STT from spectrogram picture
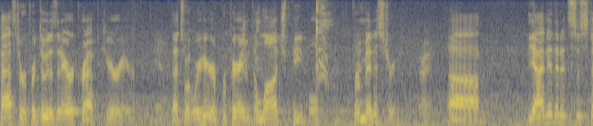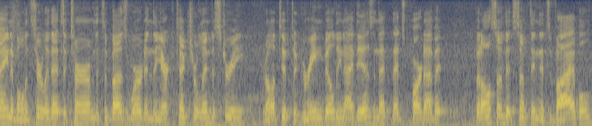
pastor referred to it as an aircraft carrier. Yeah. That's what we're here, preparing to launch people for ministry. right. Um, the idea that it's sustainable, and certainly that's a term that's a buzzword in the architectural industry relative to green building ideas, and that, that's part of it. But also that's something that's viable,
